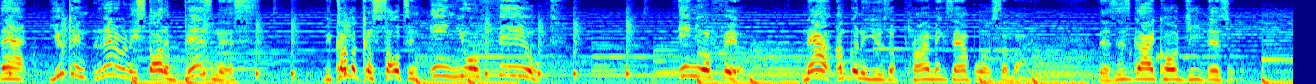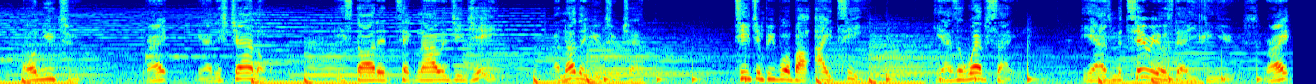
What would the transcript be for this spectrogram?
That you can literally start a business, become a consultant in your field. In your field. Now, I'm going to use a prime example of somebody. There's this guy called G Dizzle on YouTube, right? He had his channel. He started Technology G, another YouTube channel, teaching people about IT. He has a website. He has materials that you can use, right?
